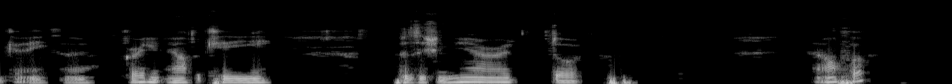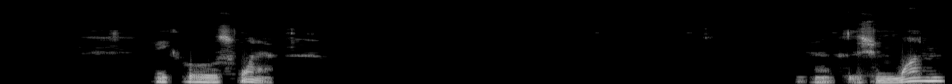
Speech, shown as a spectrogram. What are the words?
Okay, so gradient alpha key position here dot alpha equals 1f. Uh, position 1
